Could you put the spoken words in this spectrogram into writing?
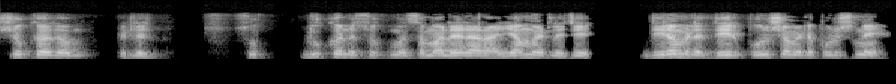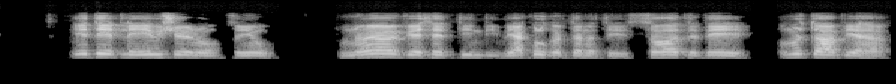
સુખદમ એટલે સુખ દુઃખ અને સુખમાં સમાન રહેનારા યમ એટલે જે ધીરમ એટલે ધીર પુરુષમ એટલે પુરુષને. એ તે એટલે એ વિષયનો સંયોગ. વ્યાકુળ કરતા નથી. સહ તે અમૃતાભ્યા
